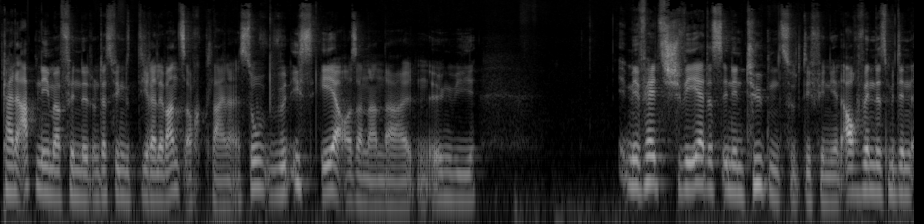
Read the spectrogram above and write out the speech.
keine Abnehmer findet und deswegen die Relevanz auch kleiner ist. So würde ich es eher auseinanderhalten, irgendwie mir fällt es schwer, das in den Typen zu definieren, auch wenn das mit den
